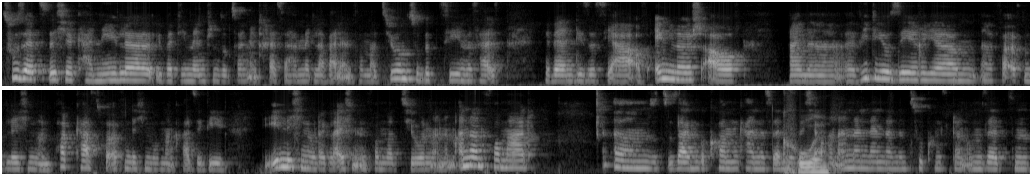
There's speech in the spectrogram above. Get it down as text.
zusätzliche Kanäle, über die Menschen sozusagen Interesse haben, mittlerweile Informationen zu beziehen. Das heißt, wir werden dieses Jahr auf Englisch auch eine äh, Videoserie äh, veröffentlichen und einen Podcast veröffentlichen, wo man quasi die, die ähnlichen oder gleichen Informationen an einem anderen Format ähm, sozusagen bekommen kann. Das werden cool. wir sicher auch in anderen Ländern in Zukunft dann umsetzen.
